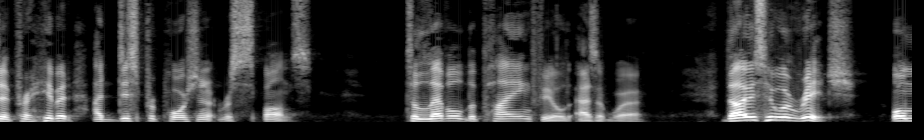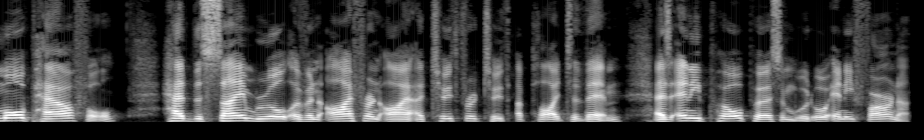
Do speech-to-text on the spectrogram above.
to prohibit a disproportionate response, to level the playing field, as it were. Those who were rich or more powerful had the same rule of an eye for an eye, a tooth for a tooth applied to them as any poor person would or any foreigner.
